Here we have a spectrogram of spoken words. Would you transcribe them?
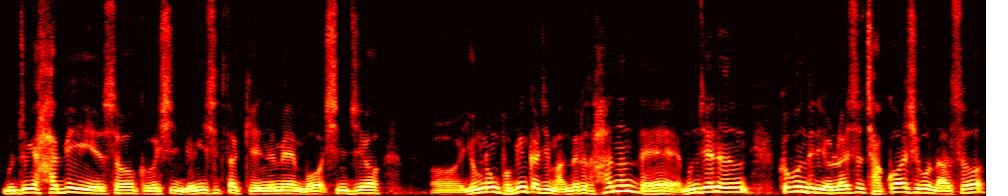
문중의 합의에 의해서 그것이 명의신탁 개념에 뭐 심지어 어, 영농법인까지 만들어서 하는데 문제는 그분들이 연락해서 작고 하시고 나서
